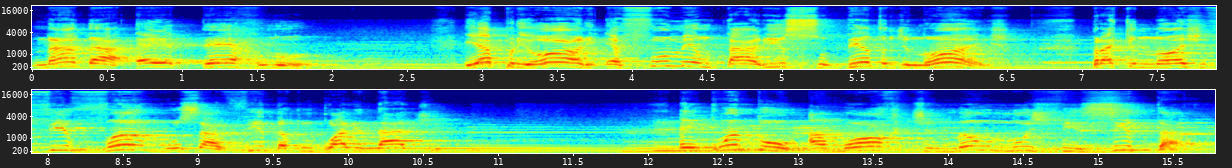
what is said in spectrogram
nada é eterno. E a priori é fomentar isso dentro de nós, para que nós vivamos a vida com qualidade. Enquanto a morte não nos visita,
